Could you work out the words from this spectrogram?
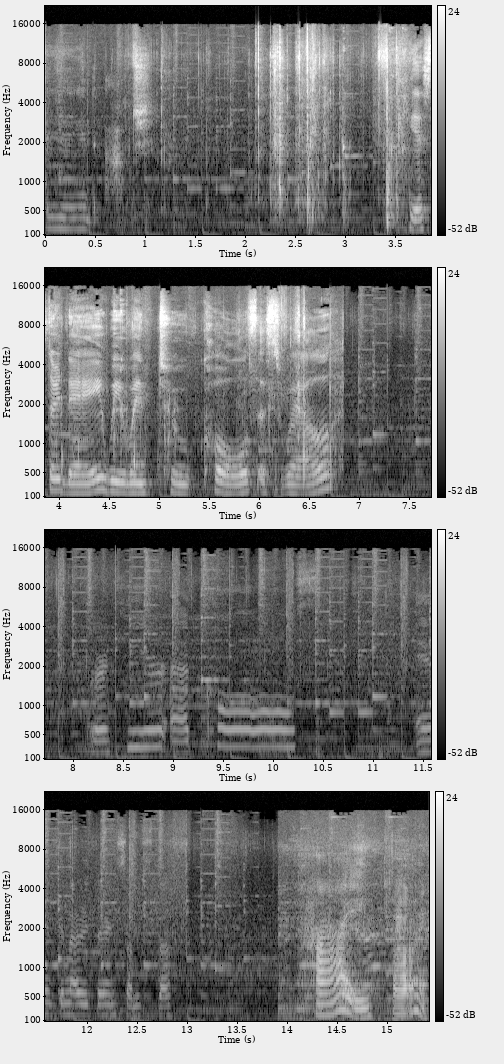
And ouch. Yesterday we went to Kohl's as well. We're here at Kohl's and gonna return some stuff. Hi. Hi.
